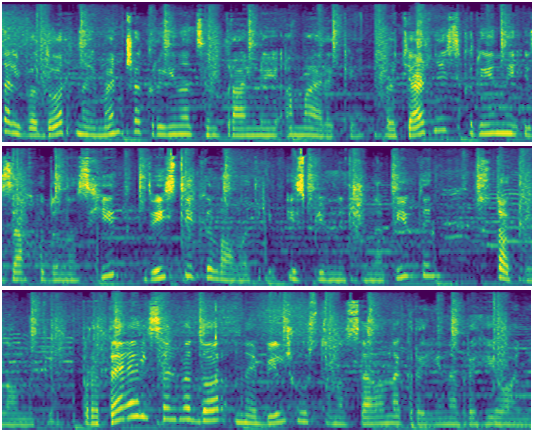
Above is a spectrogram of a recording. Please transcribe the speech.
Ель-Сальвадор найменша країна Центральної Америки. Протяжність країни із заходу на схід 200 кілометрів, із півночі на південь 100 кілометрів. Проте Ель-Сальвадор найбільш густонаселена країна в регіоні.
